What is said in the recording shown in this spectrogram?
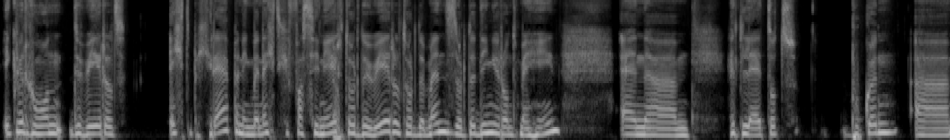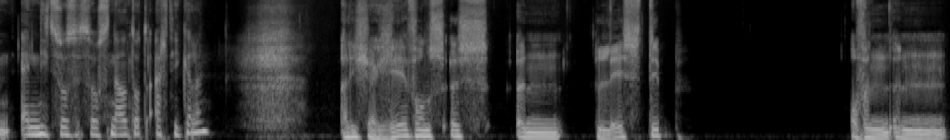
Ik wil gewoon de wereld echt begrijpen. Ik ben echt gefascineerd door de wereld, door de mens, door de dingen rond mij heen. En ehm, het leidt tot boeken uh, en niet zo, zo snel tot artikelen. Alicia, geef ons eens een leestip of een, een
